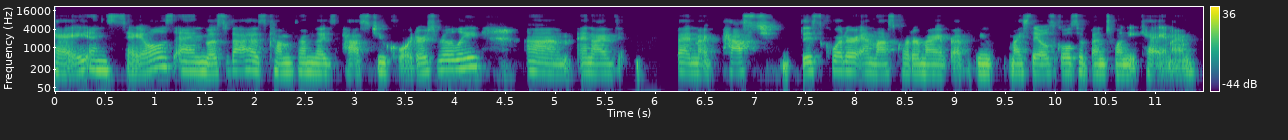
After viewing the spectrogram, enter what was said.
in sales, and most of that has come from those past two quarters really, um, and I've been my past this quarter and last quarter my revenue my sales goals have been 20k and i'm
